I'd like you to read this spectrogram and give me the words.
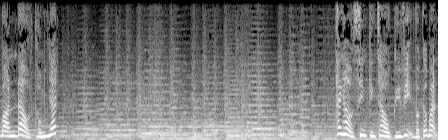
bán đảo thống nhất. Thanh Hảo xin kính chào quý vị và các bạn.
